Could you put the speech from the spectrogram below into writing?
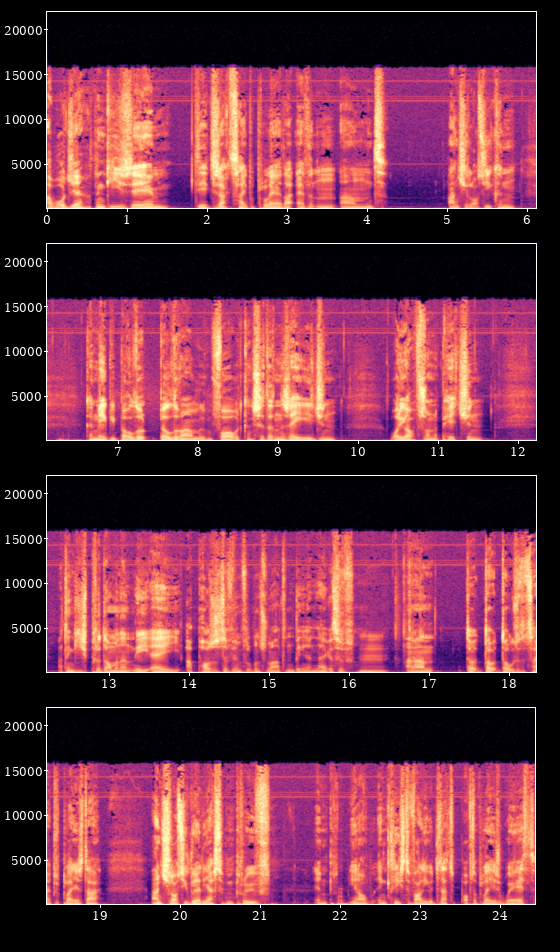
I would, yeah. I think he's um, the exact type of player that Everton and Ancelotti can can maybe build a- build around moving forward, considering his age and what he offers on the pitch. And I think he's predominantly a, a positive influence rather than being a negative. Mm, And th- th- those are the type of players that Ancelotti really has to improve, imp- you know, increase the value of, that, of the player's worth,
